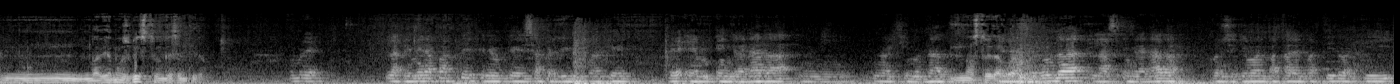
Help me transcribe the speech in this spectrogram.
Mm, ¿Lo habíamos visto? ¿En qué sentido? Hombre, la primera parte creo que se ha perdido igual que en, en Granada mm, no hicimos nada. No estoy de En acuerdo. la segunda, las, en Granada conseguimos empatar el partido, aquí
